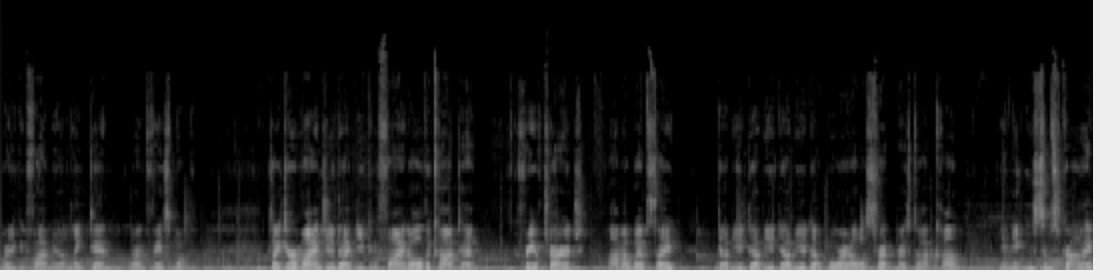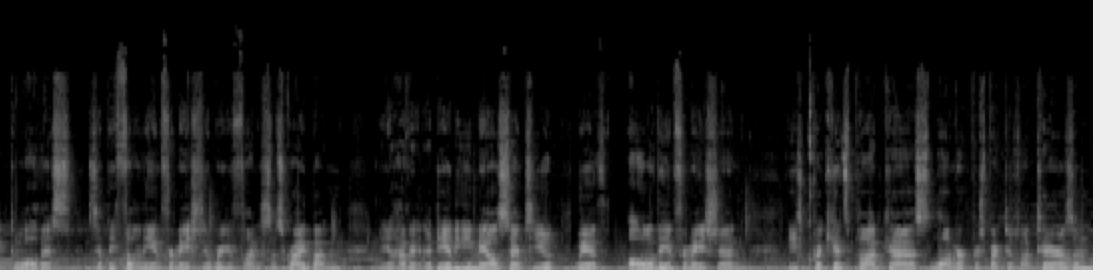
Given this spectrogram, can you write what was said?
or you can find me on LinkedIn or on Facebook. I'd like to remind you that you can find all the content free of charge on my website, www.borealisthreatandrisk.com, and you can subscribe to all this. Simply fill in the information where you find a subscribe button, and you'll have a daily email sent to you with all of the information these quick hits podcasts, longer perspectives on terrorism,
